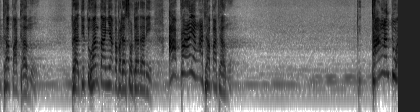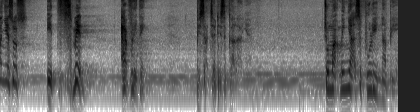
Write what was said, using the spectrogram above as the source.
ada padamu? Berarti Tuhan tanya kepada saudara ini, apa yang ada padamu? Di tangan Tuhan Yesus, it's mean everything. Bisa jadi segalanya. Cuma minyak sebuli Nabi.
